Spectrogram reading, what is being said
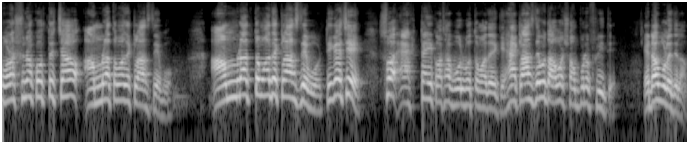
পড়াশোনা করতে চাও, আমরা তোমাদের ক্লাস দেবো। আমরা তোমাদের ক্লাস দেব, ঠিক আছে? সো একটাই কথা বলব তোমাদেরকে। হ্যাঁ ক্লাস দেবো তো আবার সম্পূর্ণ ফ্রিতে এটাও বলে দিলাম।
